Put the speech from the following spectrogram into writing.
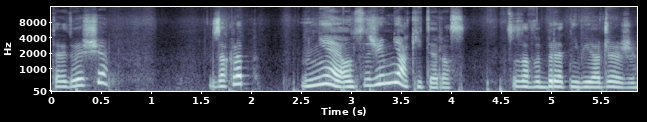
Tradujesz się? Za chleb? Nie, on chce ziemniaki teraz. Co za wybredni villagerzy.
